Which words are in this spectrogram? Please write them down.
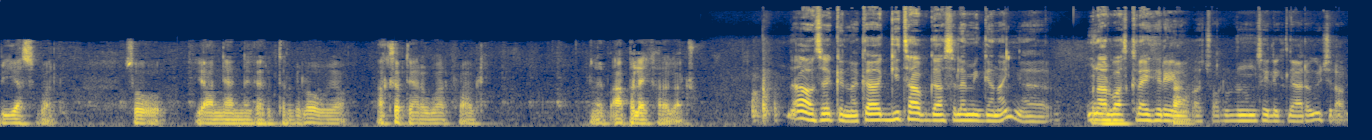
ብዬ አስባለሁ። ያን ያን ነገር እንትን ብለው accept ያደርጓል probably apply ካረጋችሁ አዎ ትክክል ነው ከ GitHub ጋር ስለሚገናኝ ምናልባት criteria ይኖራቸዋል። ሁሉንም select ሊያደርጉ ይችላሉ።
